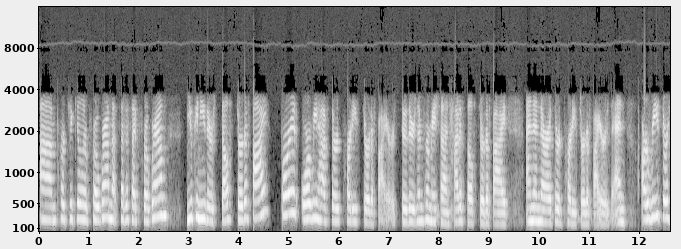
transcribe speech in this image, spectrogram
um, particular program, that set aside program, you can either self certify for it or we have third party certifiers. So there's information on how to self certify, and then there are third party certifiers. And our resource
